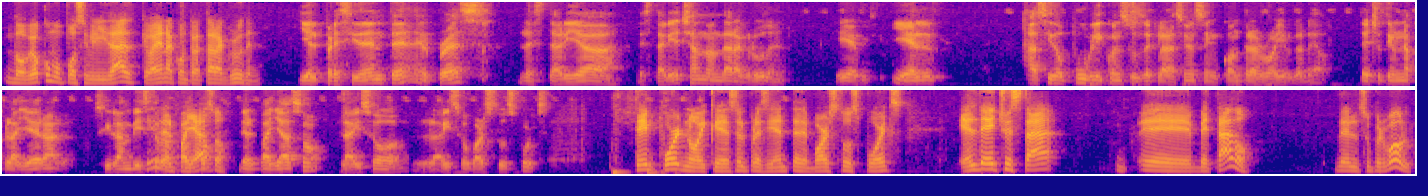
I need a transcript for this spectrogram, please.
lo veo como posibilidad que vayan a contratar a Gruden. Y el presidente, el press, le estaría, estaría echando a andar a Gruden. Y, y él ha sido público en sus declaraciones en contra de Roger Goodell. De hecho, tiene una playera, si la han visto. del payaso. Del payaso, la hizo, la hizo Barstool Sports. Dave Portnoy, que es el presidente de Barstool Sports, él de hecho está eh, vetado del Super Bowl.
